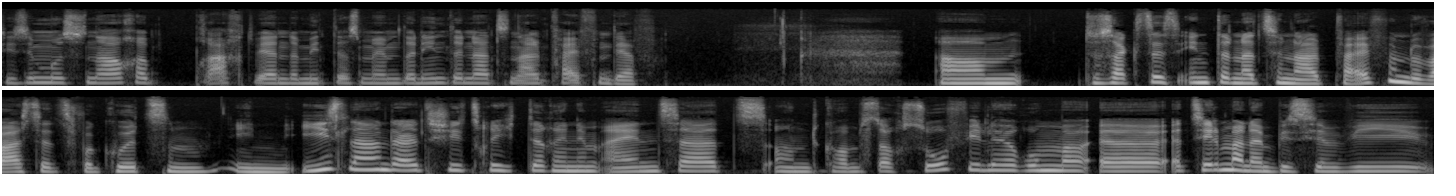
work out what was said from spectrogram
diese müssen auch erbracht werden, damit dass man eben dann international pfeifen darf. Ähm, du sagst jetzt international pfeifen. Du warst jetzt vor kurzem in Island als Schiedsrichterin im Einsatz und kommst auch so viel herum. Äh, erzähl mal ein bisschen, wie,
